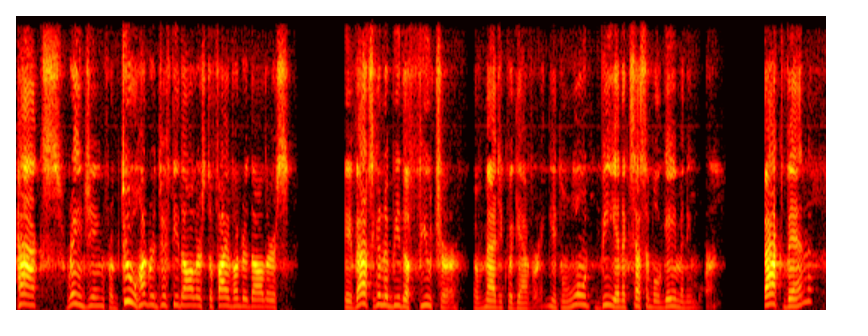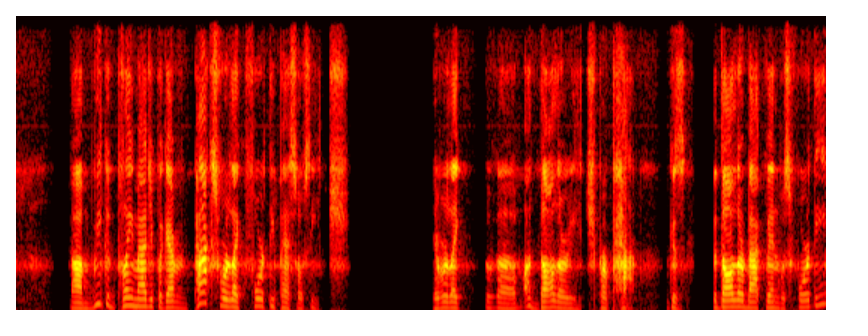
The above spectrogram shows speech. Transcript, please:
Packs ranging from 250 dollars to 500 dollars. Okay, that's gonna be the future of Magic the Gathering. It won't be an accessible game anymore. Back then, um, we could play Magic the Gathering. Packs were like 40 pesos each. They were like uh, a dollar each per pack because the dollar back then was 40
